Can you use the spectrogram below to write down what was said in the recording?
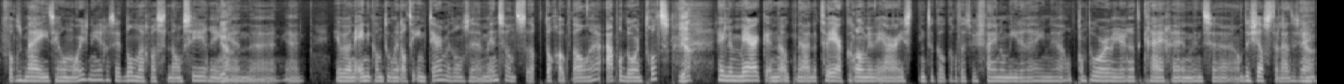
volgens mij iets heel moois neergezet. Donderdag was de lancering. Ja. En ja, hebben we aan de ene kant doen we dat intern met onze mensen. Want het is toch ook wel hè, Apeldoorn trots. Ja. Hele merk. En ook na de twee jaar coronajaar is het natuurlijk ook altijd weer fijn om iedereen uh, op kantoor weer uh, te krijgen. En mensen enthousiast te laten zijn. Ja.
